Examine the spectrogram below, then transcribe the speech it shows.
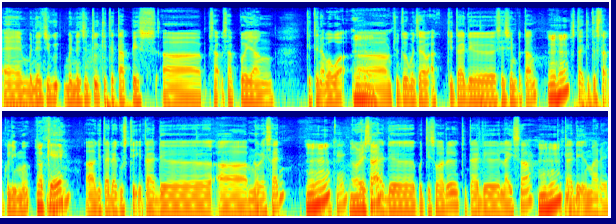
And benda juga benda macam tu kita tapis uh, siapa, yang kita nak bawa. Mm. Uh, contoh macam aku, kita ada session petang. Mhm. Start kita start pukul 5. Okay. Uh, kita ada akustik, kita ada um, Noresan. Mm-hmm. Okay. Kita Norisan? ada Putih Suara, kita ada Laisa, Mhm. kita ada Ilmare.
